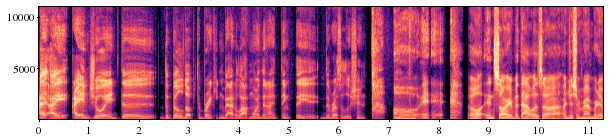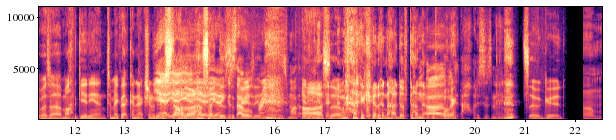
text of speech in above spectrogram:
I, I I enjoyed the the build up to Breaking Bad a lot more than I think the the resolution. Oh, eh, eh, well, and sorry, but that was uh I just remembered it was uh Moff Gideon to make that connection with yeah, Gustavo. yeah, yeah, I was yeah, like, yeah. this Gustavo is crazy. Is Moff Gideon. Awesome. I could have not have done that Uh, before. what, ah, what is his name? so good. Um,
